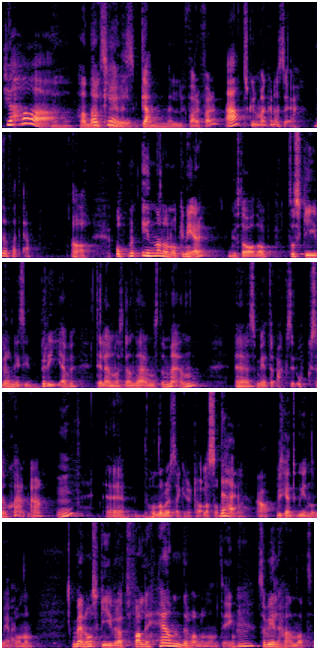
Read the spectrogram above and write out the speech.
Jaha, Han är alltså okej. hennes gammelfarfar, Ja. skulle man kunna säga. Då fattar jag. Ja, och men innan han åker ner, Gustav Adolf, så skriver han i sitt brev till en av sina närmaste män, Mm. eh, som heter Axel Oxenstierna. Eh, honom har du säkert hört talas om. Det jag. Ja, vi ska inte gå in mer på honom. Men hon skriver att fall det händer honom någonting Mm. så vill han att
